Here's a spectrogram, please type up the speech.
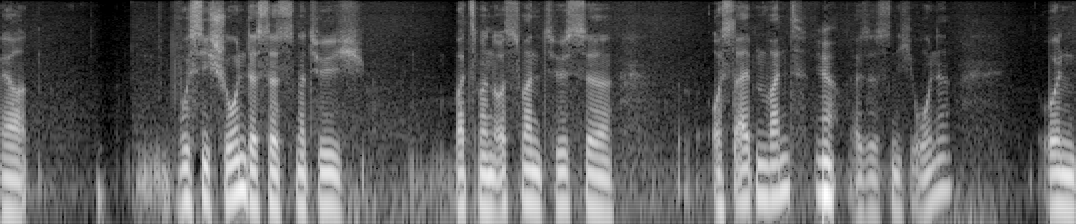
ja, wusste ich schon, dass das natürlich Watzmann Ostwand höchste Ostalpenwand, Ja. also ist nicht ohne. Und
